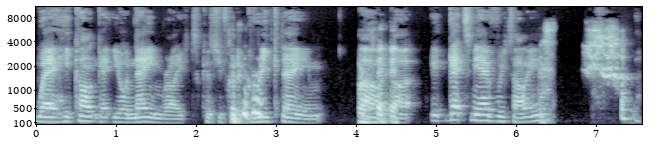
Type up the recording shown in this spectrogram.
where he can't get your name right because you've got a Greek name, oh God, it gets me every time.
